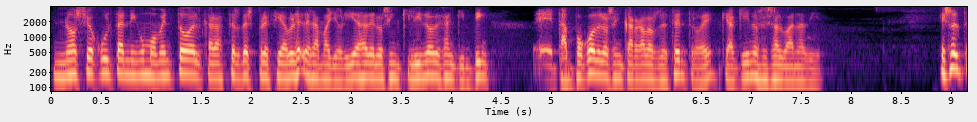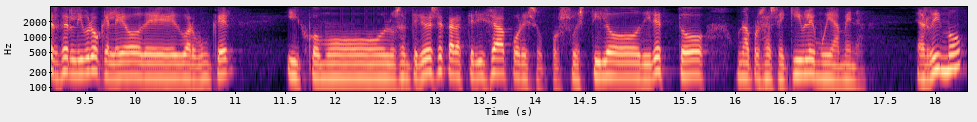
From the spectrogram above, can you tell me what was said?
No se oculta en ningún momento el carácter despreciable de la mayoría de los inquilinos de San Quintín, eh, tampoco de los encargados del centro, eh, que aquí no se salva a nadie. Es el tercer libro que leo de Edward Bunker y como los anteriores se caracteriza por eso, por su estilo directo, una prosa asequible y muy amena. El ritmo,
